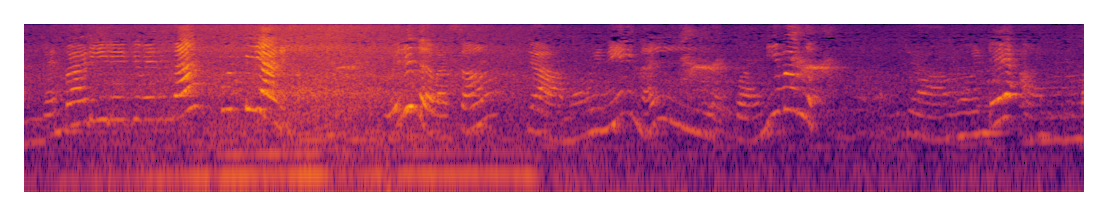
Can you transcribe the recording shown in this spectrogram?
അംഗൻവാടിയിലേക്ക് വരുന്ന കുട്ടിയാണ് ഒരു ദിവസം രാമുവിന് നല്ല പനി വന്നു രാമുവിന്റെ അമ്മ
